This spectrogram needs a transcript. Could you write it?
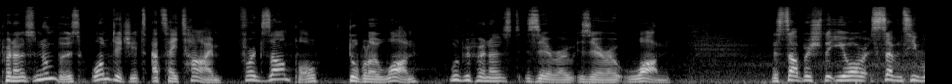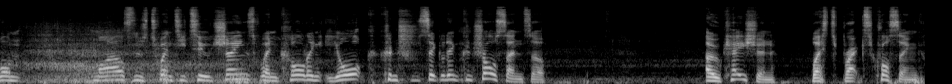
Pronounce numbers one digit at a time. For example, 001 would be pronounced 001. Establish that you are at 71 miles and there's 22 chains when calling York Signalling Control Centre. Location, West Brecks Crossing.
